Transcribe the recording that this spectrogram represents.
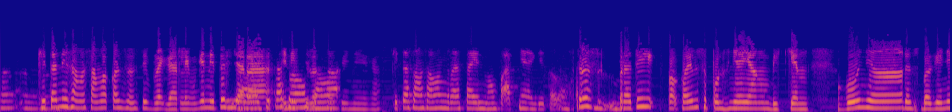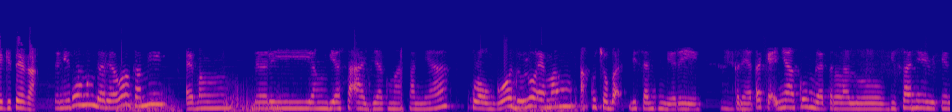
uh, kita nih sama-sama konsumsi black garlic. Mungkin itu iya, secara ya, kita ini sama filosofinya ya. Kita sama-sama ngerasain manfaatnya gitu loh. Terus hmm. berarti kok Koim sepenuhnya yang bikin logonya dan sebagainya gitu ya kak? Dan itu emang dari awal kami emang dari yang biasa aja kemasannya. Logo dulu emang aku coba desain sendiri. Yeah. Ternyata kayaknya aku nggak terlalu bisa nih bikin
